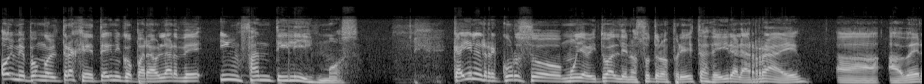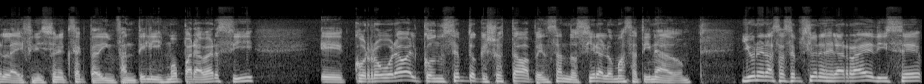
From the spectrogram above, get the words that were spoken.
Hoy me pongo el traje de técnico para hablar de infantilismos. Caí en el recurso muy habitual de nosotros los periodistas de ir a la RAE a, ver la definición exacta de infantilismo para ver si eh, corroboraba el concepto que yo estaba pensando, si era lo más atinado. Y una de las acepciones de la RAE dice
